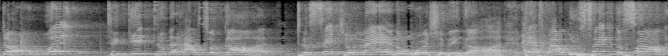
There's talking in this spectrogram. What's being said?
Don't wait to get to the house of God to set your mind on worshiping God. That's why we sang the song.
